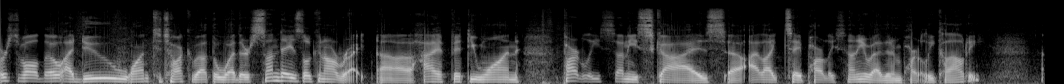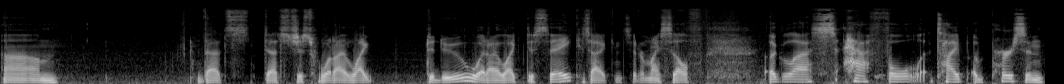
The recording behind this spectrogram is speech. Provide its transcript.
First of all, though, I do want to talk about the weather. Sunday's looking all right. Uh, high of 51, partly sunny skies. Uh, I like to say partly sunny rather than partly cloudy. Um, that's that's just what I like to do, what I like to say, because I consider myself a glass half full type of person.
